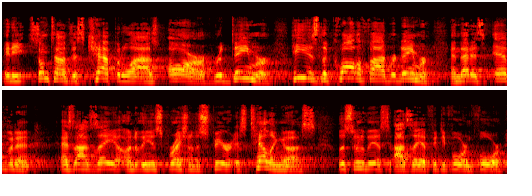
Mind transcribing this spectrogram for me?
And he, sometimes it's capitalized R, redeemer. He is the qualified redeemer. And that is evident as Isaiah, under the inspiration of the Spirit, is telling us. Listen to this, Isaiah 54 and 4.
